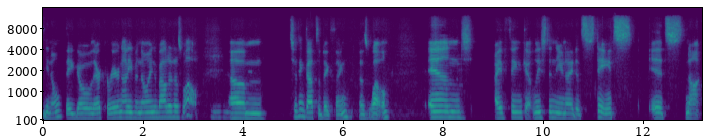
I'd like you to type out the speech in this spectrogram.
you know they go their career not even knowing about it as well mm-hmm. um, so i think that's a big thing as well and I think, at least in the United States, it's not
